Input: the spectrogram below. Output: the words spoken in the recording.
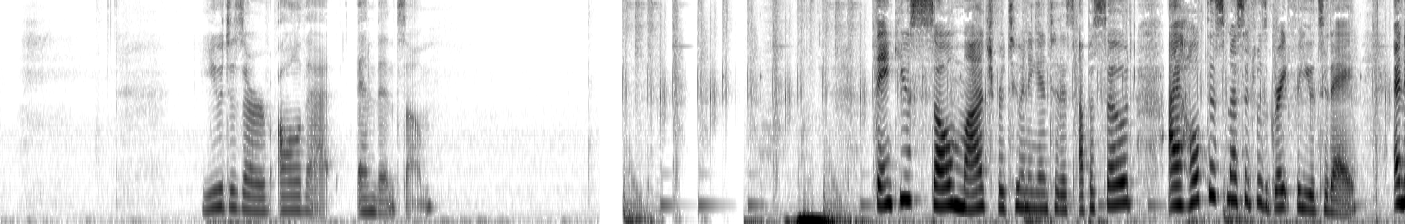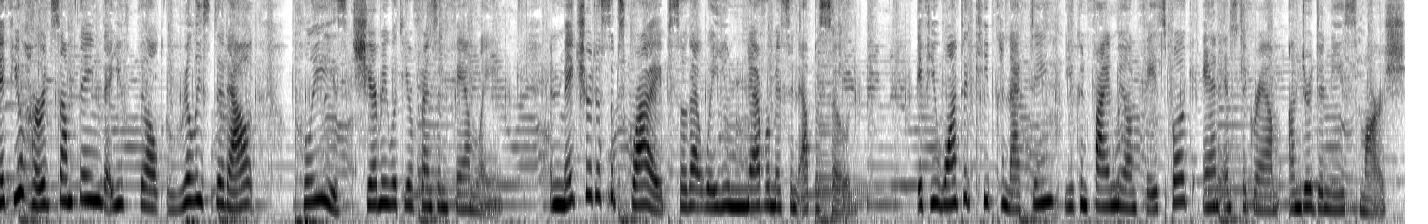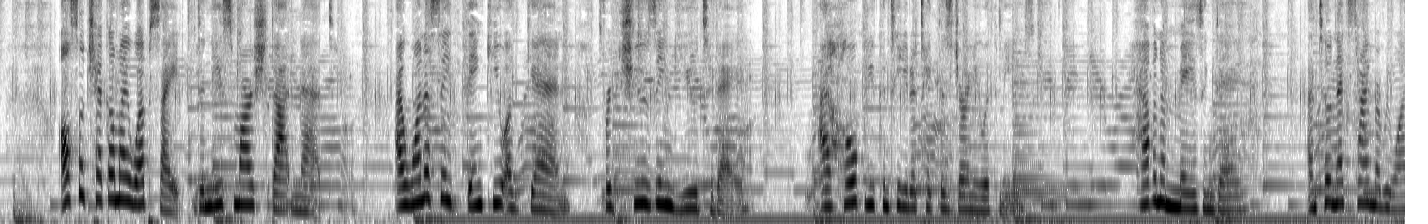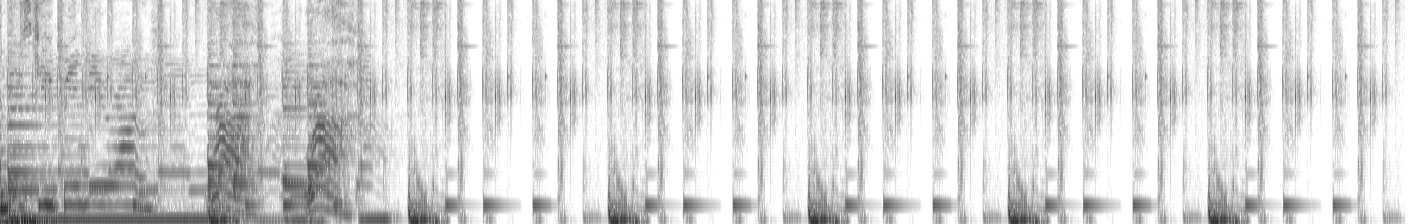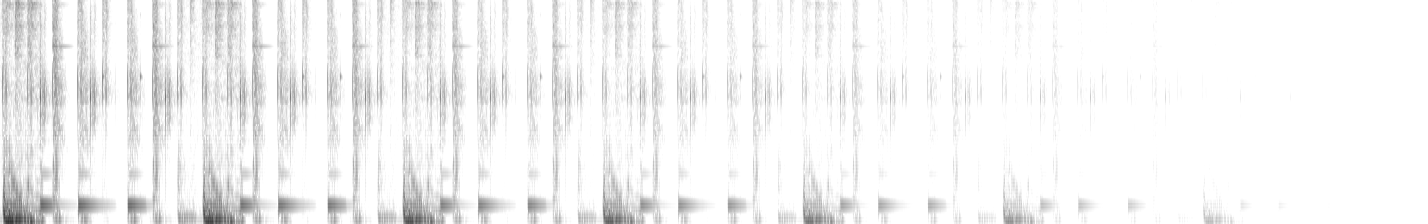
You deserve all that and then some. Thank you so much for tuning into this episode. I hope this message was great for you today. And if you heard something that you felt really stood out, please share me with your friends and family. And make sure to subscribe so that way you never miss an episode. If you want to keep connecting, you can find me on Facebook and Instagram under Denise Marsh. Also, check out my website, denisemarsh.net. I want to say thank you again for choosing you today. I hope you continue to take this journey with me. Have an amazing day. Until next time, everyone.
